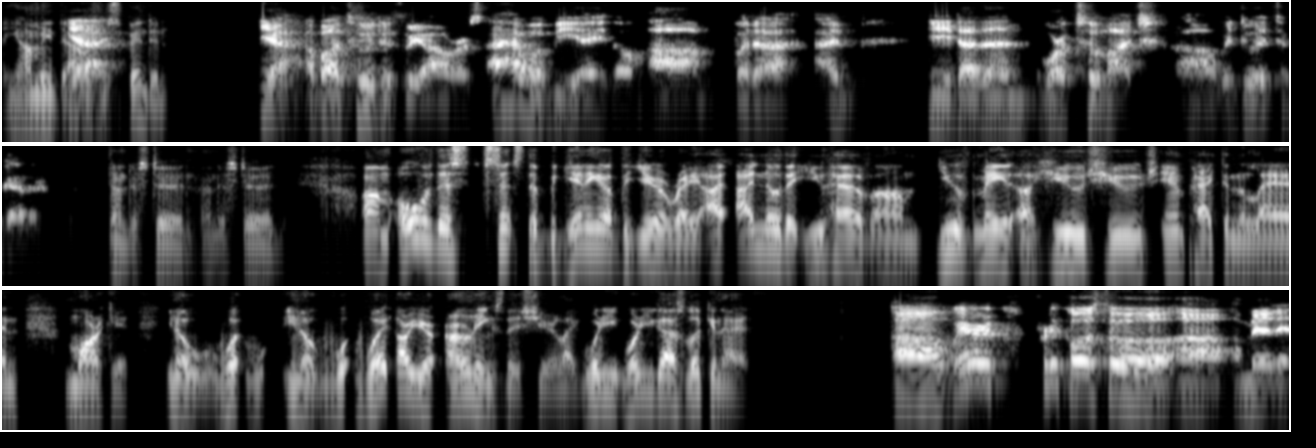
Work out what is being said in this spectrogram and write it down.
you know, how many hours yeah. you spending? Yeah, about two to three hours. I have a VA though, um, but uh, I he doesn't work too much. Uh, we do it together. Understood. Understood. Um, over this since the beginning of the year, Ray, I, I know that you have um, you've made a huge, huge impact in the land market. You know what? You know what? What are your earnings this year? Like, what are you what are you guys looking at? Uh, we're pretty close to uh, a million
